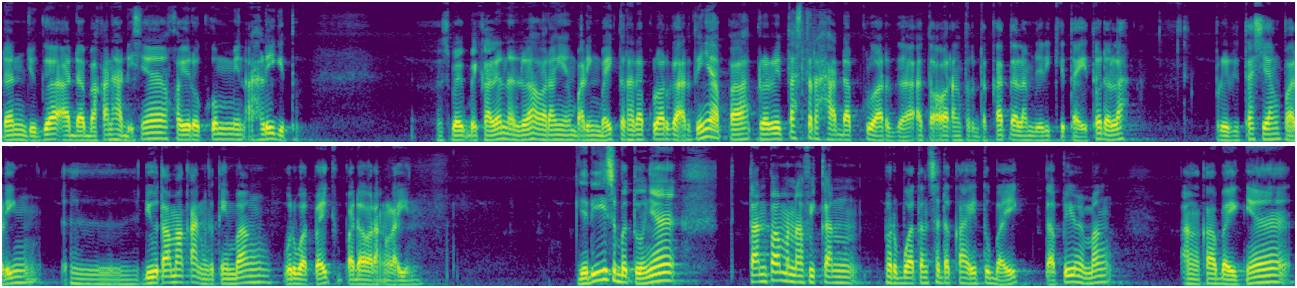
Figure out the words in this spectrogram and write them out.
dan juga ada bahkan hadisnya khairukum min ahli gitu. Sebaik-baik kalian adalah orang yang paling baik terhadap keluarga. Artinya apa? Prioritas terhadap keluarga atau orang terdekat dalam diri kita itu adalah prioritas yang paling eh, diutamakan ketimbang berbuat baik kepada orang lain. Jadi sebetulnya tanpa menafikan perbuatan sedekah itu baik tapi memang angka baiknya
